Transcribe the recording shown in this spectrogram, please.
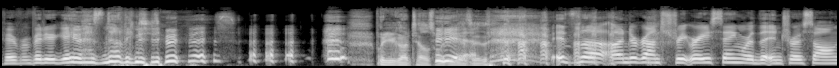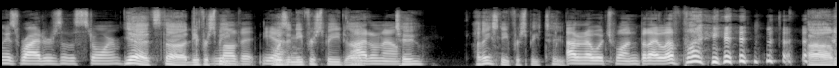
favorite video game has nothing to do with this. But you're going to tell us what Yeah. it is. it's the underground street racing where the intro song is Riders of the Storm. yeah, it's the Need for Speed. Love it. Yeah. Was it Need for Speed? Uh, I don't know. Two. I think it's Need for Speed two. I don't know which one, but I love playing it. Um,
